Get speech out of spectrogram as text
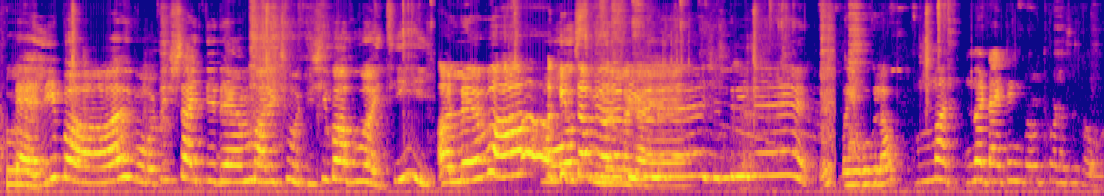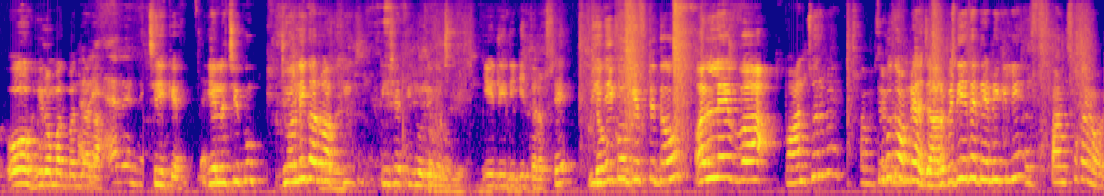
पहली बार बहुत एक्साइटेड है। हमारी छोटी सी बाबू आई थी। अले वाह कितना प्यारा लगा टीका है। भैया को खिलाओ मत मैं डाइटिंग पर थोड़ा सा खाऊँगा। ओ हीरो मत बन जाना। ठीक है। ये लो चीकू झोली करो आपकी। टी शर्ट की झोली करो। ये दीदी की तरफ़ से। दीदी को गिफ्ट दो। अल्ले वाह। पाँच सौ रूपए? तेरे को तो हमने हज़ार रुपए दिए थे देने के लिए। पाँच सौ का और।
